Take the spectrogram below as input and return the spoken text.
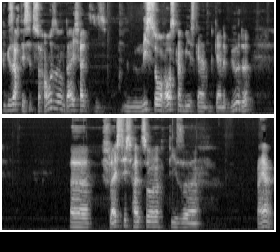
wie gesagt, ich sitze zu Hause und da ich halt nicht so raus kann, wie ich es gerne, gerne würde, äh, schleicht sich halt so diese, naja,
